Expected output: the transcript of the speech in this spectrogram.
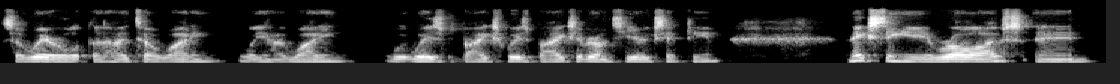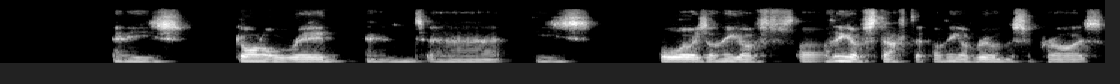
so we're all at the hotel waiting. well, You know, waiting. Where's Bakes? Where's Bakes? Everyone's here except him. Next thing he arrives and and he's gone all red and uh, he's boys. I think I've I think I've stuffed it. I think I've ruined the surprise.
